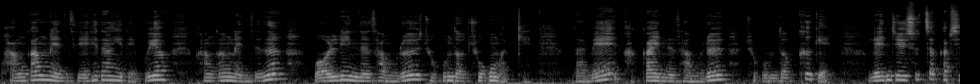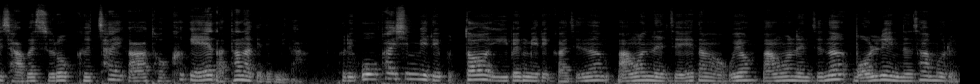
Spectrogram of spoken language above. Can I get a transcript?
광각 렌즈에 해당이 되고요. 광각 렌즈는 멀리 있는 사물을 조금 더 조그맣게, 그 다음에 가까이 있는 사물을 조금 더 크게, 렌즈의 숫자 값이 작을수록 그 차이가 더 크게 나타나게 됩니다. 그리고 80mm부터 200mm까지는 망원 렌즈에 해당하고요. 망원 렌즈는 멀리 있는 사물을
